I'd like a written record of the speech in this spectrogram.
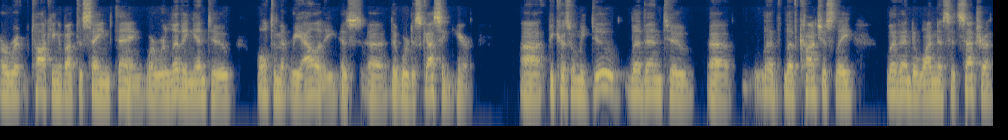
are re- talking about the same thing, where we're living into ultimate reality as uh, that we're discussing here. Uh, because when we do live into uh, live live consciously, live into oneness, etc.,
